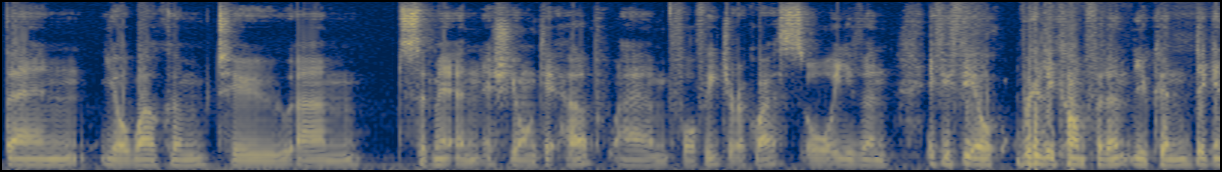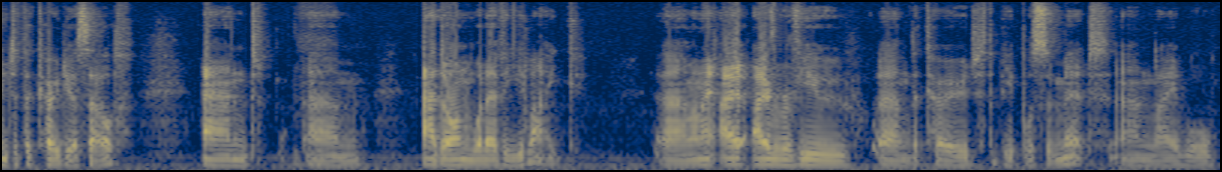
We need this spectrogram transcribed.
then you're welcome to um, submit an issue on GitHub um, for feature requests, or even if you feel really confident, you can dig into the code yourself and um, add on whatever you like. Um, and I, I review um, the code that people submit, and I will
